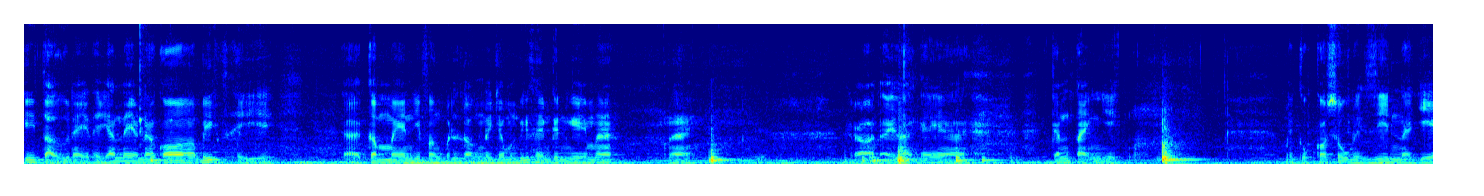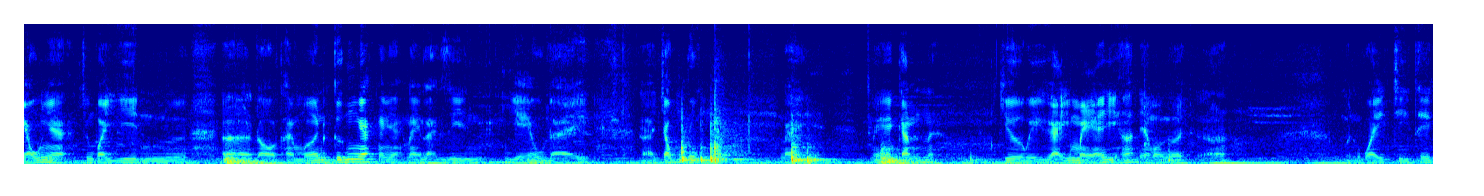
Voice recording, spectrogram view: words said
ký tự này thì anh em nào có biết thì à, comment với phần bình luận để cho mình biết thêm kinh nghiệm ha. Đây rồi đây là cái ờ, cánh tản nhiệt. Mấy cục cao su này zin là dẻo nha chứ không phải zin uh, đồ thay mới nó cứng ngắt nha. Này là zin dẻo để uh, chống rung. Này, mấy cái cánh này chưa bị gãy mẻ gì hết nha mọi người. Đó. Mình quay chi tiết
